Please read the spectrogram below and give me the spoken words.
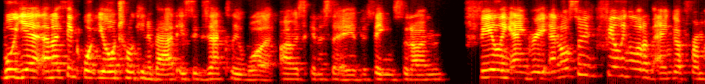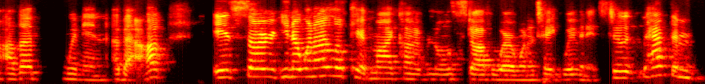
Well, yeah. And I think what you're talking about is exactly what I was going to say the things that I'm feeling angry and also feeling a lot of anger from other women about is so you know when i look at my kind of north star for where i want to take women it's to have them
